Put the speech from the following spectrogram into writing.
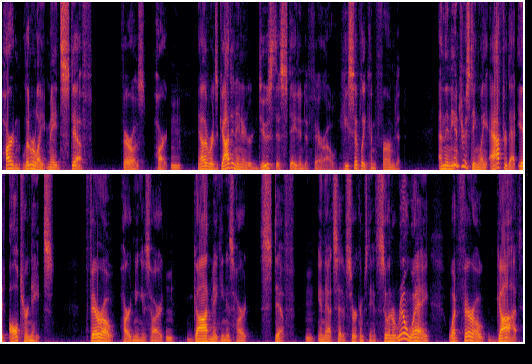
hardened, literally made stiff Pharaoh's heart. Hmm. In other words, God didn't introduce this state into Pharaoh, he simply confirmed it. And then interestingly, after that, it alternates Pharaoh hardening his heart, hmm. God making his heart stiff hmm. in that set of circumstances. So, in a real way, what Pharaoh got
